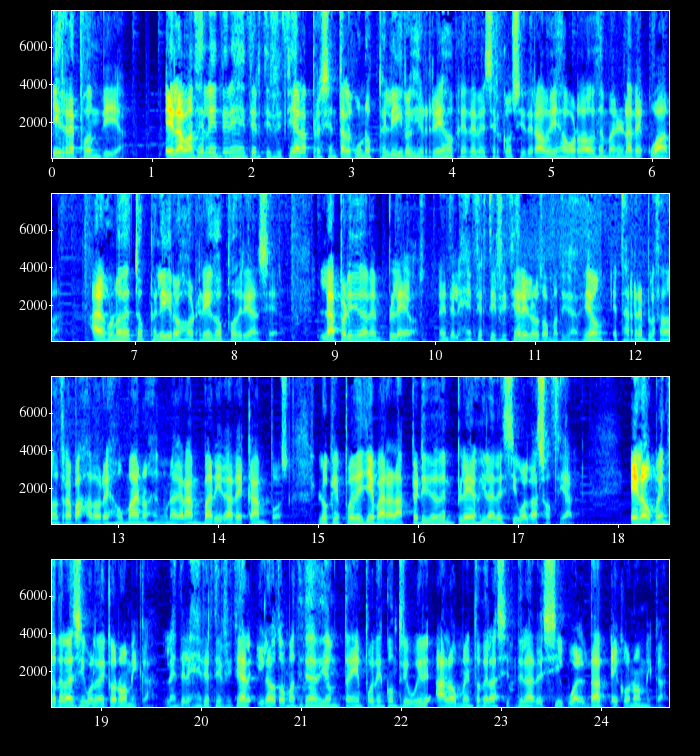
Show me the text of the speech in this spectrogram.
Y respondía, el avance de la inteligencia artificial presenta algunos peligros y riesgos que deben ser considerados y abordados de manera adecuada. Algunos de estos peligros o riesgos podrían ser la pérdida de empleos. La inteligencia artificial y la automatización están reemplazando a trabajadores humanos en una gran variedad de campos, lo que puede llevar a la pérdida de empleos y la desigualdad social. El aumento de la desigualdad económica. La inteligencia artificial y la automatización también pueden contribuir al aumento de la, desigualdad económica,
